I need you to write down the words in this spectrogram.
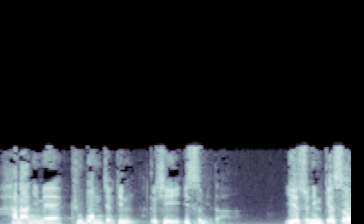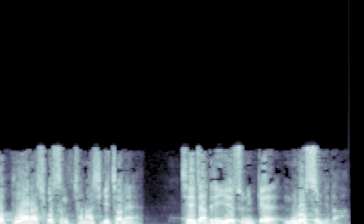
하나님의 규범적인 뜻이 있습니다. 예수님께서 부활하시고 승천하시기 전에 제자들이 예수님께 물었습니다.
